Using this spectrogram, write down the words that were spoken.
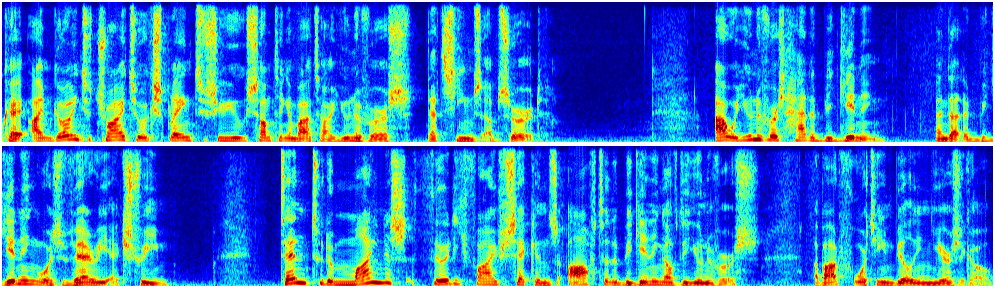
Okay, I'm going to try to explain to you something about our universe that seems absurd. Our universe had a beginning, and that beginning was very extreme. 10 to the minus 35 seconds after the beginning of the universe, about 14 billion years ago.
